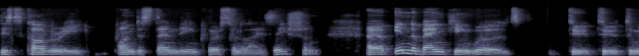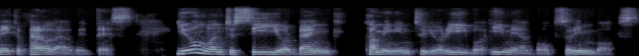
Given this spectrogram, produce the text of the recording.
discovery understanding personalization uh, in the banking world to, to, to make a parallel with this. You don't want to see your bank coming into your email box or inbox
